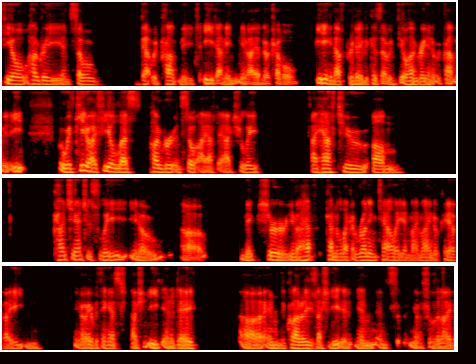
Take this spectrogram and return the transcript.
feel hungry and so that would prompt me to eat. I mean you know I had no trouble eating enough per day because I would feel hungry and it would prompt me to eat. But with keto, I feel less hunger, and so I have to actually, I have to um, conscientiously, you know, uh, make sure, you know, I have kind of like a running tally in my mind. Okay, have I eaten, you know, everything I, I should eat in a day, uh, and the quantities I should eat it in, and you know, so that I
